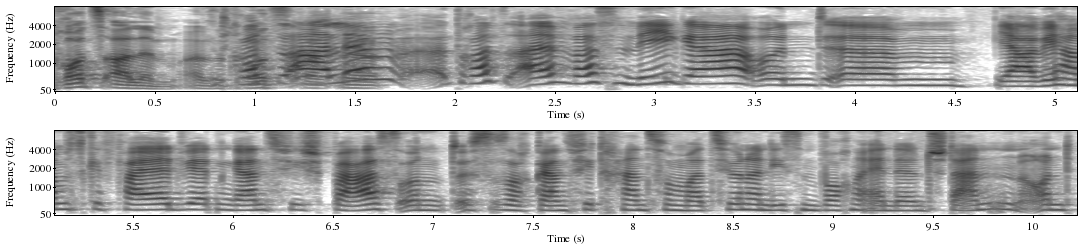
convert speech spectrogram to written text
Trotz allem. Also trotz, trotz allem, ja. trotz allem war es mega und ähm, ja, wir haben es gefeiert, wir hatten ganz viel Spaß und es ist auch ganz viel Transformation an diesem Wochenende entstanden und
